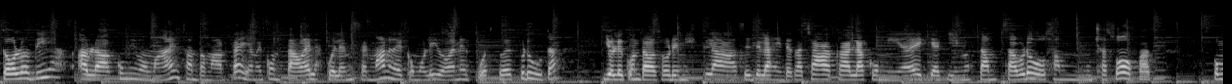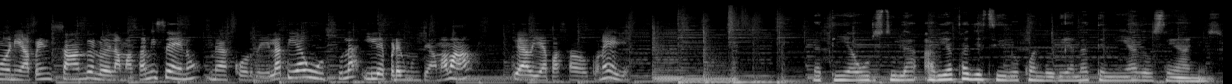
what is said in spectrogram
Todos los días hablaba con mi mamá en Santa Marta, ella me contaba de la escuela de mis hermanos, de cómo le iba en el puesto de fruta yo le contaba sobre mis clases, de la gente cachaca, la comida de que aquí no es tan sabrosa, muchas sopas. Como venía pensando en lo de la masa miceno, me acordé de la tía Úrsula y le pregunté a mamá qué había pasado con ella. La tía Úrsula había fallecido cuando Diana tenía 12 años.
